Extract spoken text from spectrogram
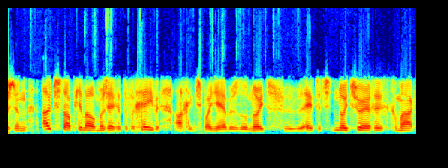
zijn uitstapje, laten we maar zeggen, te vergeven. Ach, in Spanje hebben ze er nooit, uh, heeft het nooit zorgen gemaakt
